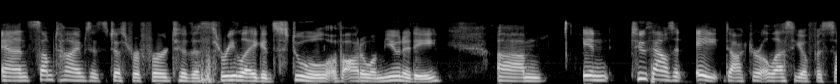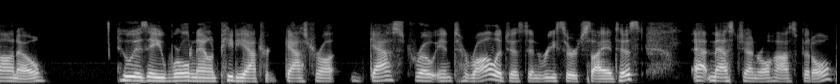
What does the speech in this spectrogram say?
And sometimes it's just referred to the three legged stool of autoimmunity. Um, in 2008, Dr. Alessio Fasano, who is a world renowned pediatric gastro- gastroenterologist and research scientist at Mass General Hospital,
